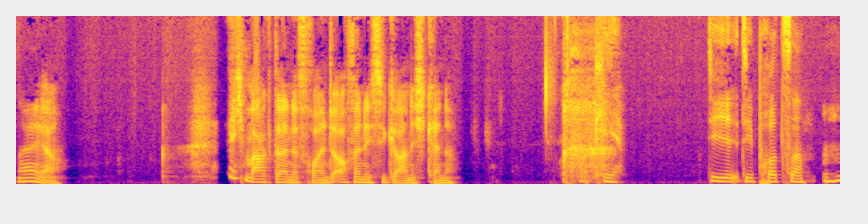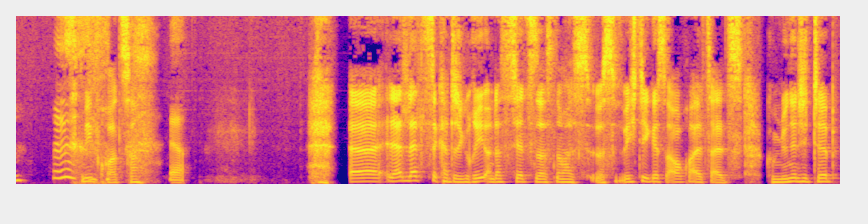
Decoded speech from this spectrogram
naja. Ich mag deine Freunde, auch wenn ich sie gar nicht kenne. Okay. Die, die Protzer. Mhm. Die Protzer. Ja. Äh, le- letzte Kategorie, und das ist jetzt was, noch was, was Wichtiges auch als, als Community-Tipp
